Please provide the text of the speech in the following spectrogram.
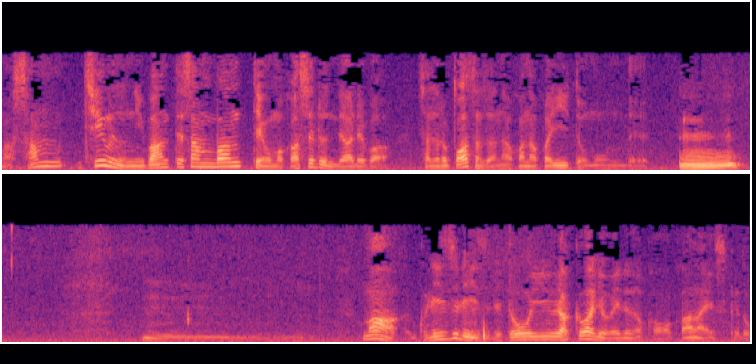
まあ、三チームの2番手、3番手を任せるんであれば、チャンドラ・パーソンズはなかなかいいと思うんで、うん。うんまあ、グリズリーズでどういう役割を得るのかわからないですけど、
